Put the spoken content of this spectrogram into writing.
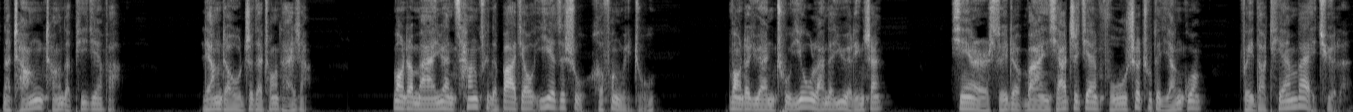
那长长的披肩发，两肘支在窗台上，望着满院苍翠的芭蕉、椰子树和凤尾竹，望着远处幽蓝的岳灵山，心儿随着晚霞之间辐射出的阳光，飞到天外去了。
